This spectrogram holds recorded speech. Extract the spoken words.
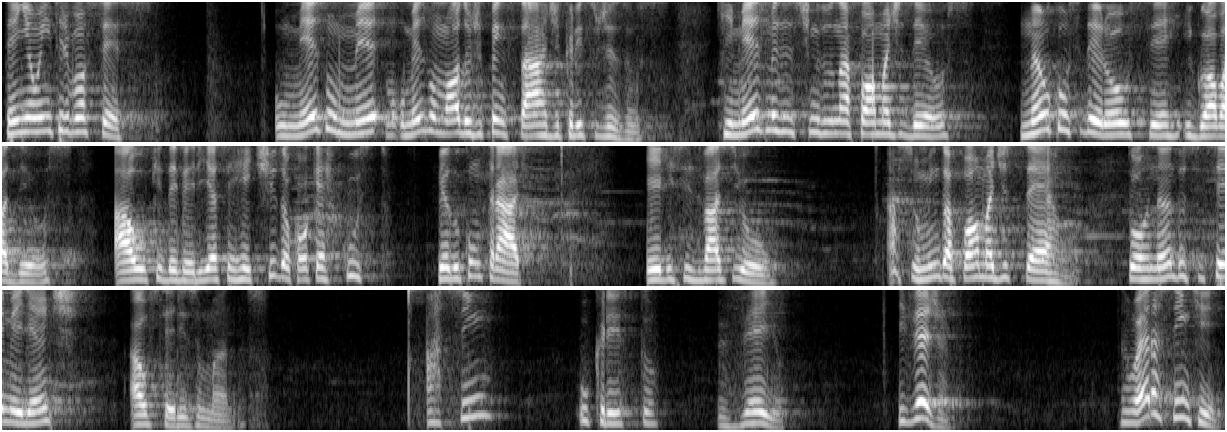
Tenham entre vocês o mesmo, o mesmo modo de pensar de Cristo Jesus, que, mesmo existindo na forma de Deus, não considerou ser igual a Deus, algo que deveria ser retido a qualquer custo. Pelo contrário, ele se esvaziou, assumindo a forma de servo, tornando-se semelhante aos seres humanos. Assim, o Cristo veio. E veja, não era assim que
